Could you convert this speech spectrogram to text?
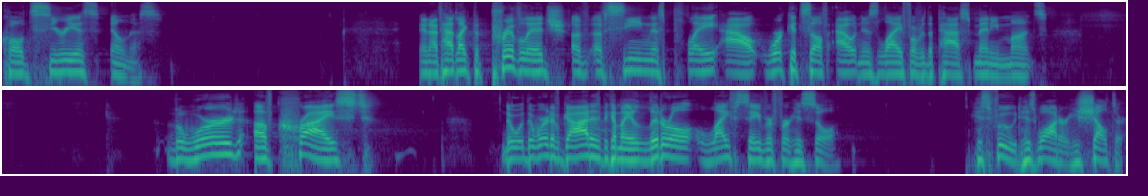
called serious illness. And I've had like the privilege of, of seeing this play out, work itself out in his life over the past many months the word of Christ, the, the word of God has become a literal lifesaver for his soul, his food, his water, his shelter.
